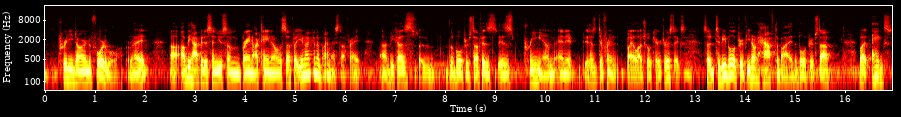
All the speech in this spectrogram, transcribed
Mm-hmm. Pretty darned affordable, right? Mm-hmm. Uh, I'll be happy to send you some brain octane and all this stuff, but you're not going to buy my stuff, right? Uh, because the bulletproof stuff is is premium and it, it has different biological characteristics. So to be bulletproof, you don't have to buy the bulletproof stuff. But eggs,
